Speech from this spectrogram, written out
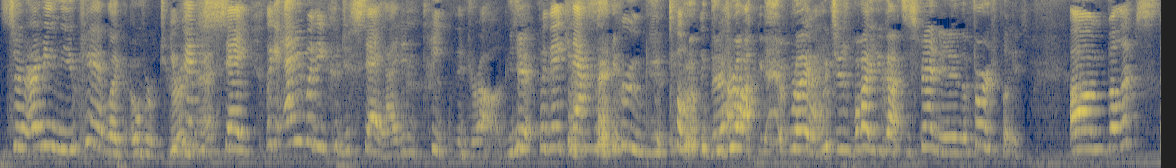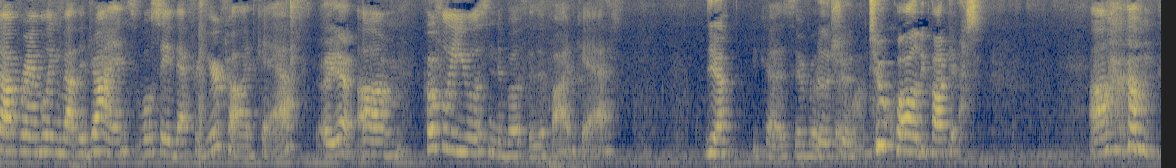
So I mean, you can't like overturn You can't that. just say like anybody could just say I didn't take the drug, yeah. but they can actually prove you took the, the drug. drug, right? Right. Which is why you got suspended in the first place. Um, but let's stop rambling about the Giants. We'll save that for your podcast. Oh yeah, Um, hopefully you listen to both of the podcasts yeah, because they're both really good should. ones. Two quality podcasts. Um,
